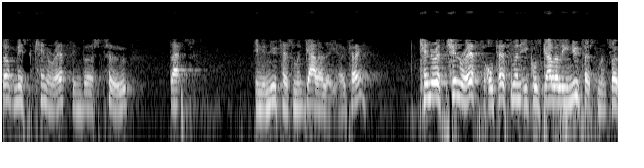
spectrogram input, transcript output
Don't miss Kinnereth in verse 2. That's in the New Testament, Galilee, okay? Kinnereth, Chinnereth, Old Testament equals Galilee, New Testament. So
